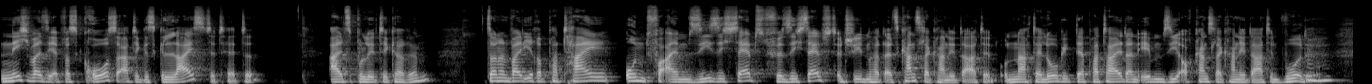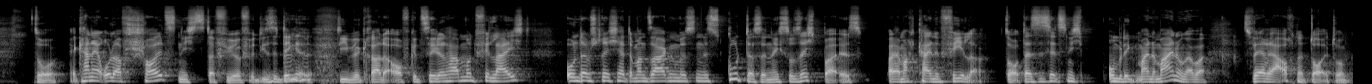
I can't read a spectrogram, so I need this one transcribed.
nicht, weil sie etwas Großartiges geleistet hätte als Politikerin, sondern weil ihre Partei und vor allem sie sich selbst für sich selbst entschieden hat als Kanzlerkandidatin und nach der Logik der Partei dann eben sie auch Kanzlerkandidatin wurde. Mhm. So, er kann ja Olaf Scholz nichts dafür, für diese Dinge, mhm. die wir gerade aufgezählt haben. Und vielleicht, unterm Strich hätte man sagen müssen, ist gut, dass er nicht so sichtbar ist, weil er macht keine Fehler. So, das ist jetzt nicht unbedingt meine Meinung, aber es wäre ja auch eine Deutung.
